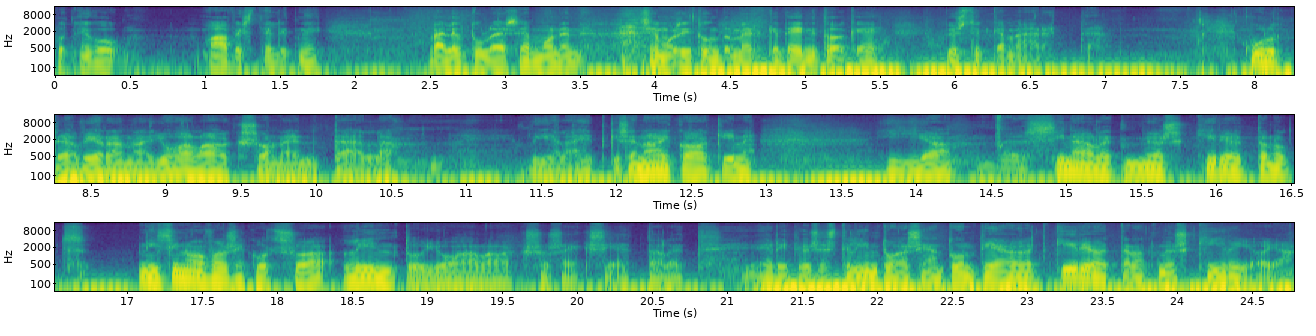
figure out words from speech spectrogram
Mutta niin kuin aavistelit, niin välillä tulee semmoisia tuntomerkkejä, että ei niitä oikein pystykään määrittämään. Kuuluttajavieraana Juha Laaksonen täällä vielä hetkisen aikaakin. Ja sinä olet myös kirjoittanut, niin sinua voisi kutsua lintujuhalaaksoseksi, että olet erityisesti lintuasiantuntija ja olet kirjoittanut myös kirjoja.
